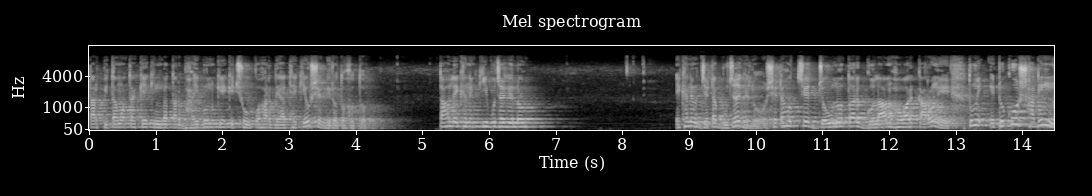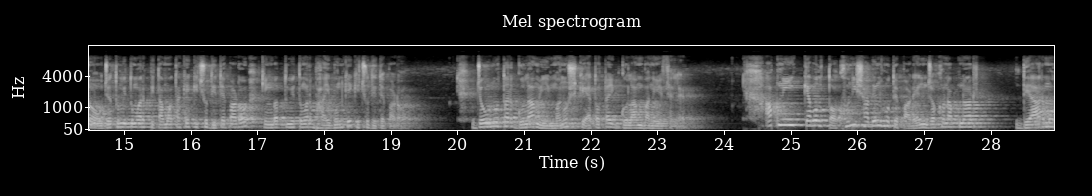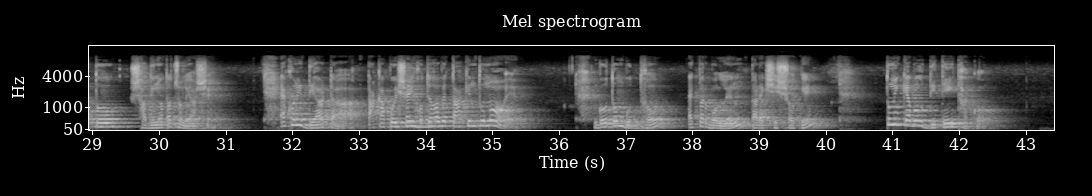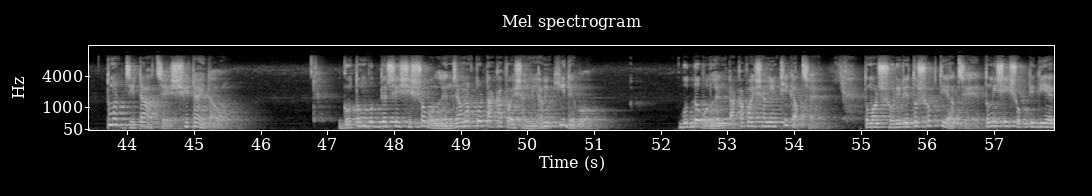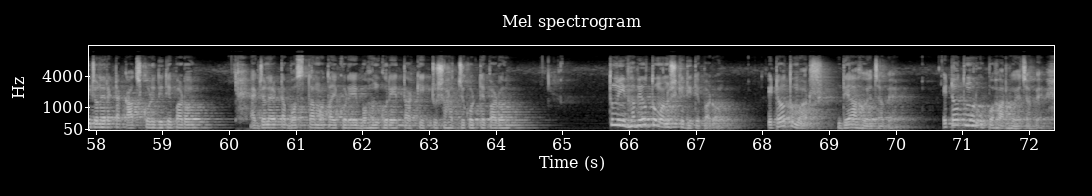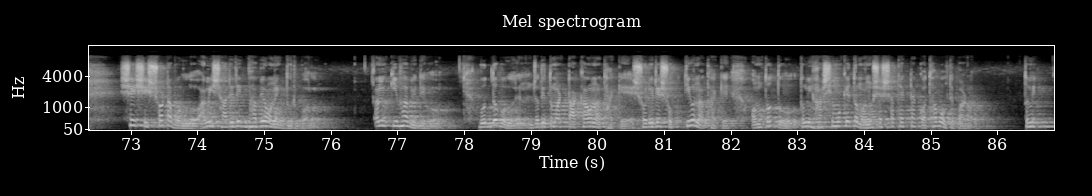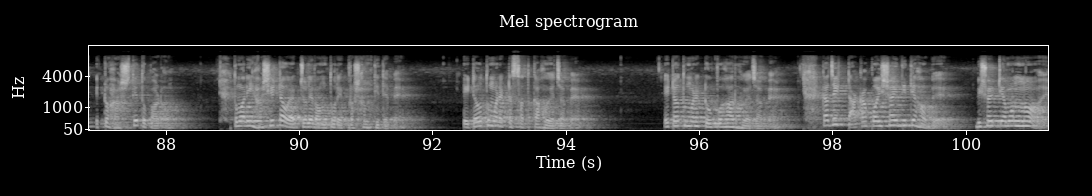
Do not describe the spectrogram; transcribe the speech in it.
তার পিতামাতাকে কিংবা তার ভাই বোনকে কিছু উপহার দেয়া থেকেও সে বিরত হতো। তাহলে এখানে কি বোঝা গেল? এখানে যেটা বোঝা গেল, সেটা হচ্ছে যৌনতার গোলাম হওয়ার কারণে তুমি এটুকুও স্বাধীন নও যে তুমি তোমার পিতামাতাকে কিছু দিতে পারো কিংবা তুমি তোমার ভাই বোনকে কিছু দিতে পারো। যৌনতার গোলামি মানুষকে এতটাই গোলাম বানিয়ে ফেলে। আপনি কেবল তখনই স্বাধীন হতে পারেন যখন আপনার দেয়ার মতো স্বাধীনতা চলে আসে। এখন এই দেয়াটা টাকা পয়সাই হতে হবে তা কিন্তু নয়। গৌতম বুদ্ধ একবার বললেন তার এক শিষ্যকে, তুমি কেবল দিতেই থাকো। তোমার যেটা আছে সেটাই দাও। গৌতম বুদ্ধের সেই শিষ্য বললেন, যে আমার তো টাকা পয়সা নেই, আমি কি দেব? বুদ্ধ বললেন টাকা পয়সা নেই ঠিক আছে, তোমার শরীরে তো শক্তি আছে, তুমি সেই শক্তি দিয়ে একজনের একটা কাজ করে দিতে পারো, একজনের একটা বস্তা মাথায় করে বহন করে তাকে একটু সাহায্য করতে পারো। তুমি এইভাবেও তো মানুষকে দিতে পারো। এটাও তোমার দেয়া হয়ে যাবে। এটাও তোমার উপহার হয়ে যাবে। সেই শিষ্যটা বলল, আমি শারীরিকভাবে অনেক দুর্বল। আমি কীভাবে দেব? বুদ্ধ বললেন, যদি তোমার টাকাও না থাকে, শরীরে শক্তিও না থাকে, অন্তত তুমি হাসি মুখে তো মানুষের সাথে একটা কথা বলতে পারো। তুমি একটু হাসতে তো পারো। তোমার এই হাসিটাও একজনের অন্তরে প্রশান্তি দেবে। এটাও তোমার একটা সৎকা হয়ে যাবে। এটাও তোমার একটা উপহার হয়ে যাবে। কাজেই টাকা পয়সাই দিতে হবে। বিষয়টি এমন নয়।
